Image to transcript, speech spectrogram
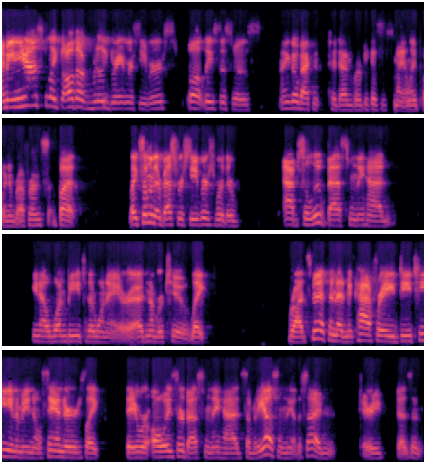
I mean, you ask like all the really great receivers. Well, at least this was I go back to Denver because it's my only point of reference. But like some of their best receivers were their absolute best when they had, you know, one B to their one A or at number two, like Rod Smith and Ed McCaffrey, DT and Emmanuel Sanders. Like they were always their best when they had somebody else on the other side. And Terry doesn't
